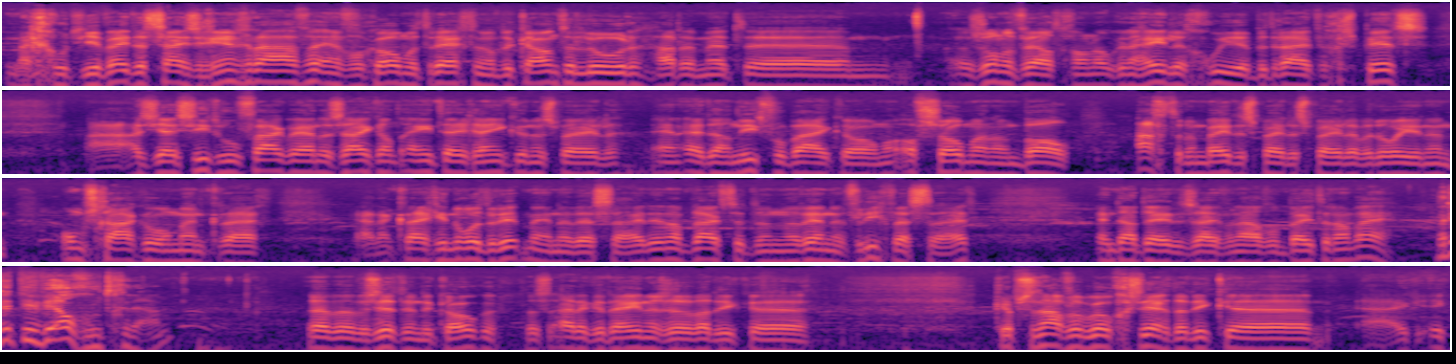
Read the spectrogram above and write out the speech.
maar goed, je weet dat zij zich ingraven en volkomen terecht en op de counterloer hadden met eh, Zonneveld gewoon ook een hele goede bedrijvige spits. Maar als jij ziet hoe vaak wij aan de zijkant 1 tegen 1 kunnen spelen en er dan niet voorbij komen of zomaar een bal achter een medespeler spelen waardoor je een omschakelmoment krijgt, ja, dan krijg je nooit ritme in een wedstrijd en dan blijft het een ren- en vliegwedstrijd. En dat deden zij vanavond beter dan wij. Wat heb je wel goed gedaan? We, hebben, we zitten in de koker. Dat is eigenlijk het enige wat ik. eh, ik heb afloop ook gezegd dat ik, eh, ja, ik, ik.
